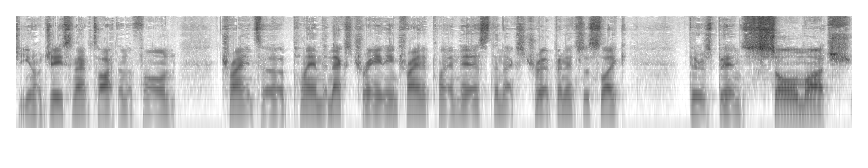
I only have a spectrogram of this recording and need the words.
you know, Jason and I have talked on the phone, trying to plan the next training, trying to plan this, the next trip. And it's just like, there's been so much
